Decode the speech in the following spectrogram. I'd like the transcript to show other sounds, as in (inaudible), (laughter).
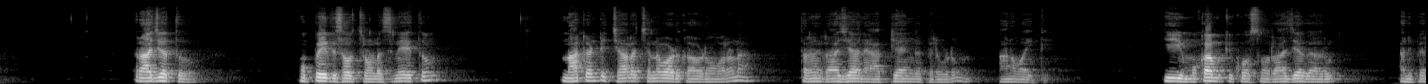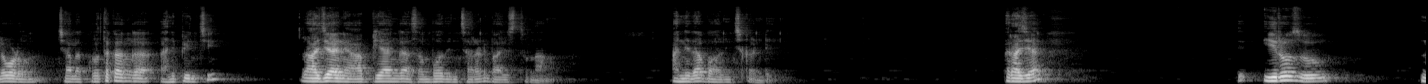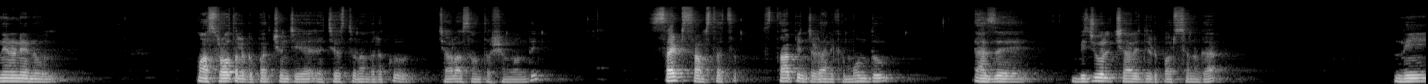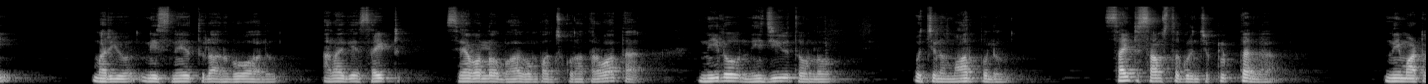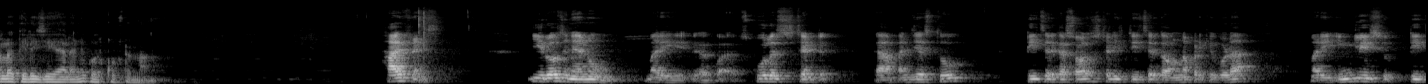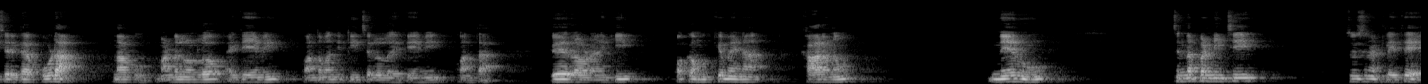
రాజాతో ముప్పై ఐదు సంవత్సరాల స్నేహితం. నాకంటే చాలా చిన్నవాడు కావడం వలన తనని రాజా అని ఆప్యాయంగా పిలవడం ఆనవాయితీ. ఈ ముఖాముఖి కోసం రాజా గారు అని పిలవడం చాలా కృతకంగా అనిపించి రాజాని ఆప్యాయంగా సంబోధించాలని భావిస్తున్నాను. అన్నిదా భావించకండి. రాజా ఈరోజు నేను నేను మా శ్రోతలకు పరిచయం చే చేస్తున్నందుకు చాలా సంతోషంగా ఉంది. సైట్ సంస్థ స్థాపించడానికి ముందు యాజ్ ఏ విజువల్ ఛాలెంజ్డ్ పర్సన్గా నీ మరియు నీ స్నేహితుల అనుభవాలు అలాగే సైట్ సేవల్లో భాగం పంచుకున్న తర్వాత నీలో నీ జీవితంలో వచ్చిన మార్పులు సైట్ సంస్థ గురించి క్లుప్తంగా నీ మాటల్లో తెలియజేయాలని కోరుకుంటున్నాను. Hi friends. ఈరోజు నేను మరి స్కూల్ అసిస్టెంట్గా పనిచేస్తూ టీచర్గా సోషల్ స్టడీస్ టీచర్గా ఉన్నప్పటికీ కూడా మరి ఇంగ్లీషు టీచర్గా కూడా నాకు మండలంలో అయితే ఏమి కొంతమంది టీచర్లలో అయితే ఏమి కొంత పేరు రావడానికి ఒక ముఖ్యమైన కారణం. నేను చిన్నప్పటి నుంచి చూసినట్లయితే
